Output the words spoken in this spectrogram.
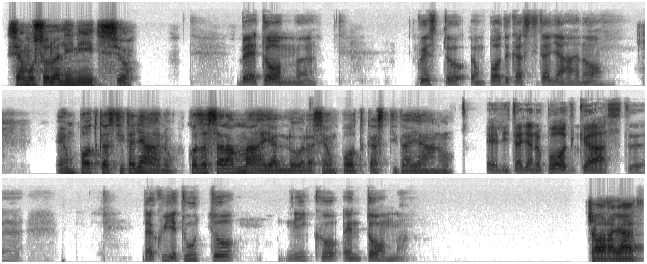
Siamo solo all'inizio. Beh, Tom, questo è un podcast italiano. È un podcast italiano. Cosa sarà mai allora se è un podcast italiano? È l'Italiano Podcast. Da qui è tutto. Nico e Tom. Ciao ragazzi.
